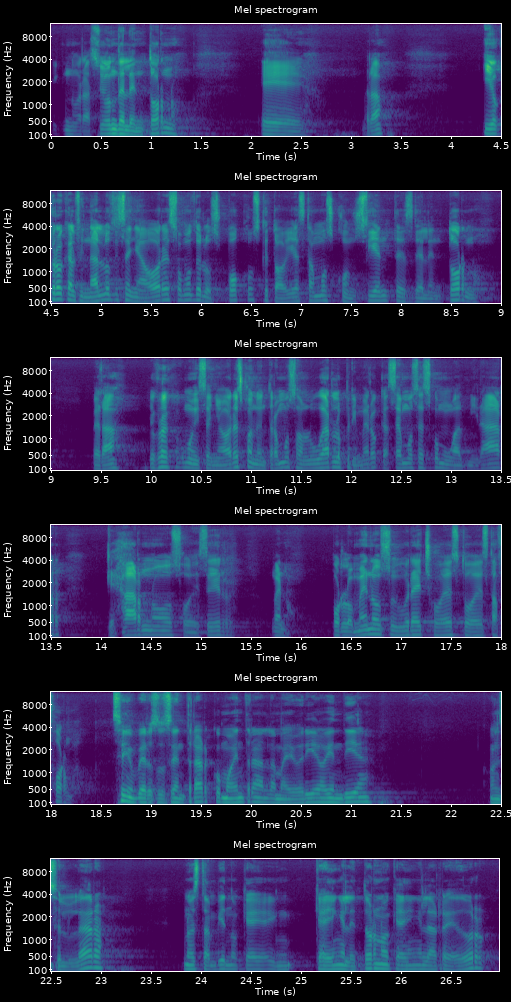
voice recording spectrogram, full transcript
ignoración del entorno, eh, ¿verdad? Y yo creo que al final los diseñadores somos de los pocos que todavía estamos conscientes del entorno, ¿verdad? Yo creo que como diseñadores cuando entramos a un lugar lo primero que hacemos es como admirar, quejarnos o decir, bueno, por lo menos hubiera hecho esto de esta forma. Sí, versus entrar como entra la mayoría hoy en día, con el celular, no están viendo qué hay, en, hay en el entorno, qué hay en el alrededor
